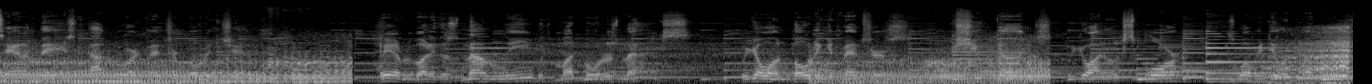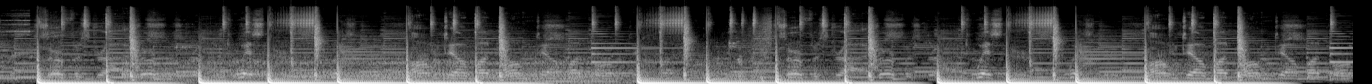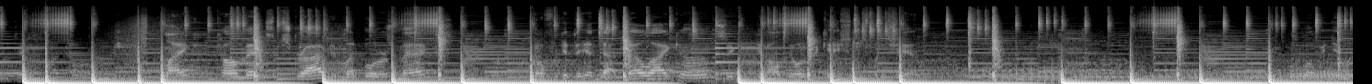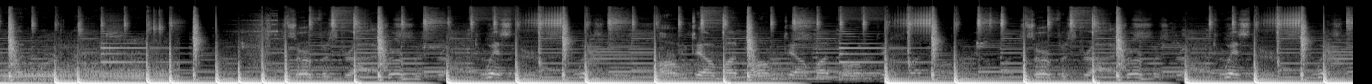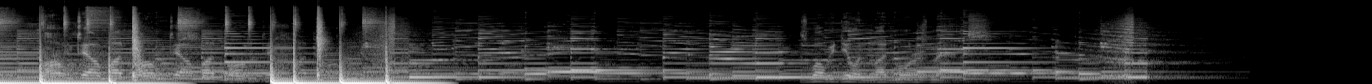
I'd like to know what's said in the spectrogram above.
Montana-based outdoor adventure boating channel. Hey everybody, this is Mountain Lee with Mud Motors Max. We go on boating adventures, we shoot guns, we go out and explore. It's is what we do in Mud Motors Max. blood mortars.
